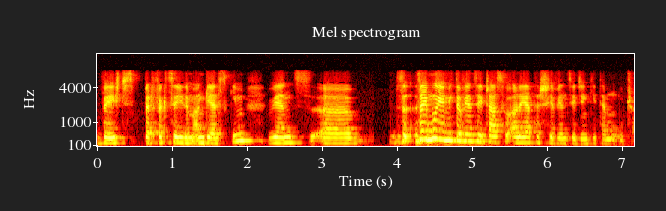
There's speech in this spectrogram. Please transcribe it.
wyjść z perfekcyjnym angielskim, więc zajmuje mi to więcej czasu, ale ja też się więcej dzięki temu uczę.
